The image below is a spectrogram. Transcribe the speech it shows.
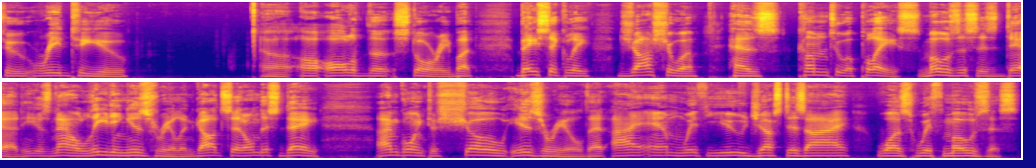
to read to you uh, all of the story, but basically, Joshua has come to a place. Moses is dead. He is now leading Israel, and God said, On this day, I'm going to show Israel that I am with you just as I was with Moses.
